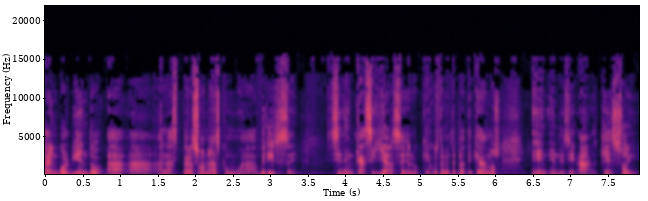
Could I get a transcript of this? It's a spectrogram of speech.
va envolviendo a, las personas como a abrirse, sin encasillarse, lo que justamente platicábamos, en, en decir, ah, ¿qué soy?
